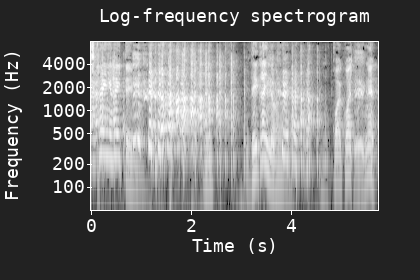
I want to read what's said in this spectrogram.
視界に入って今、ねでかいんだから。うん。怖い怖いってことでね。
